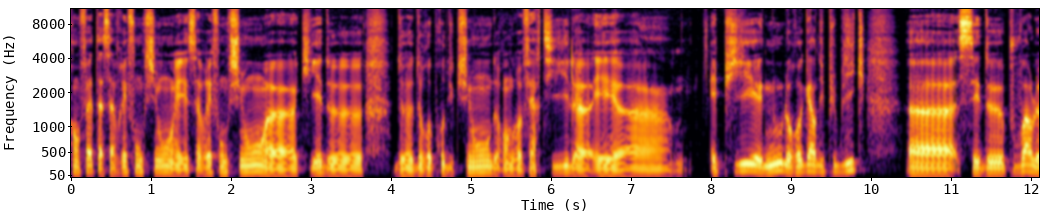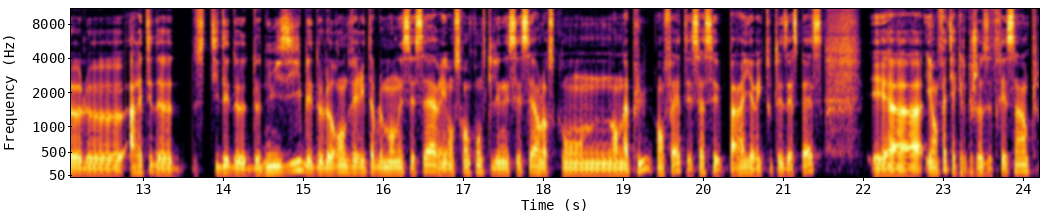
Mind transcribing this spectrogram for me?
en fait à sa vraie fonction, et sa vraie fonction euh, qui est de, de, reproduction, de rendre fertile, et, euh, et puis nous, le regard du public, euh, c'est de pouvoir le, arrêter cette idée de, nuisible et de le rendre véritablement nécessaire. Et on se rend compte qu'il est nécessaire lorsqu'on n'en a plus, en fait. Et ça, c'est pareil avec toutes les espèces. Euh, et, en fait, il y a quelque chose de très simple.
